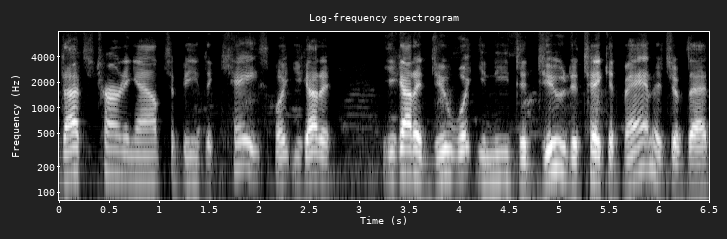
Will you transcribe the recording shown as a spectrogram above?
that's turning out to be the case, but you got to you got to do what you need to do to take advantage of that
